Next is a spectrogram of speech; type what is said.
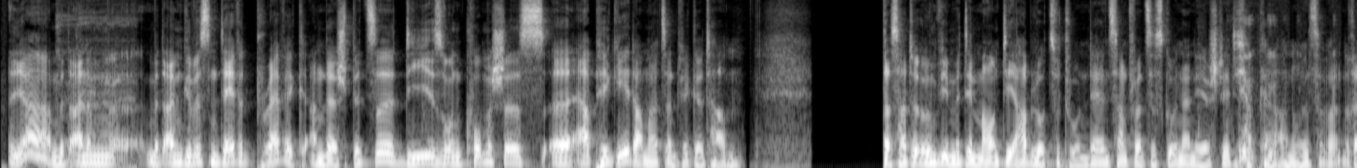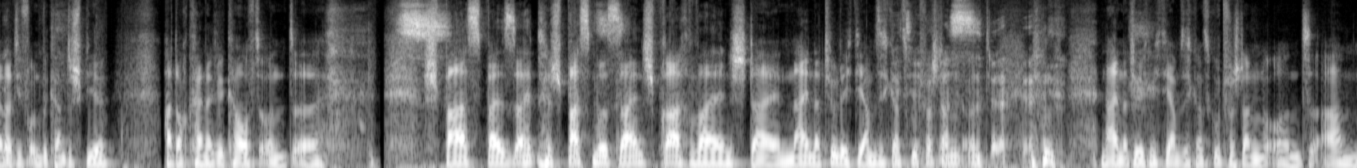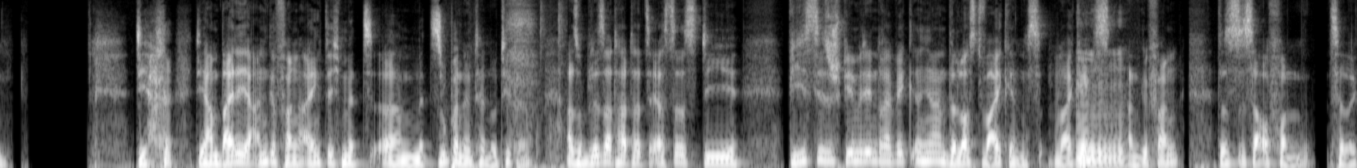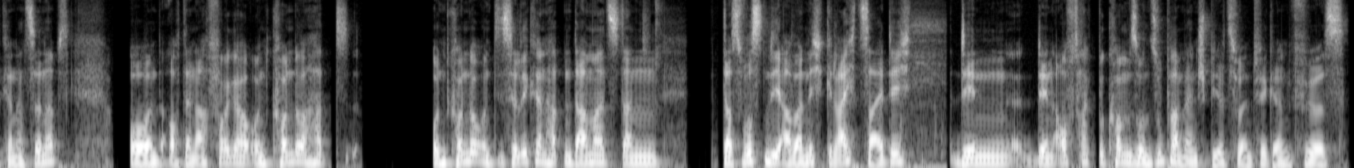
Ja, mit einem, mit einem gewissen David Brevik an der Spitze, die so ein komisches äh, RPG damals entwickelt haben. Das hatte irgendwie mit dem Mount Diablo zu tun, der in San Francisco in der Nähe steht. Ich habe keine Ahnung. Das war ein relativ unbekanntes Spiel. Hat auch keiner gekauft und äh, Spaß beiseite. Spaß muss sein, sprach Wallenstein. Nein, natürlich, die haben sich ganz gut verstanden und Nein, natürlich nicht. Die haben sich ganz gut verstanden und ähm, die, die haben beide ja angefangen eigentlich mit, ähm, mit Super Nintendo-Titeln. Also Blizzard hat als erstes die, wie hieß dieses Spiel mit den drei Wikingern? The Lost Vikings, Vikings Mhm. angefangen. Das ist ja auch von Silicon and Synapse. Und auch der Nachfolger und Condor hat und Condor und die Silicon hatten damals dann, das wussten die aber nicht gleichzeitig, den, den Auftrag bekommen, so ein Superman-Spiel zu entwickeln fürs,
